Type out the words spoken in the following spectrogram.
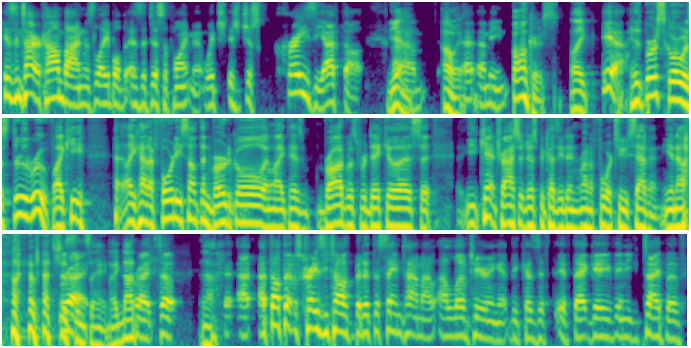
his entire combine was labeled as a disappointment, which is just crazy. I thought. Yeah. Um, oh, I, I, mean, bonkers. Like, yeah, his burst score was through the roof. Like he like had a forty something vertical, and like his broad was ridiculous. It, you can't trash it just because he didn't run a four two seven. You know, that's just right. insane. Like not right. So I, I, thought that was crazy talk, but at the same time, I, I, loved hearing it because if if that gave any type of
